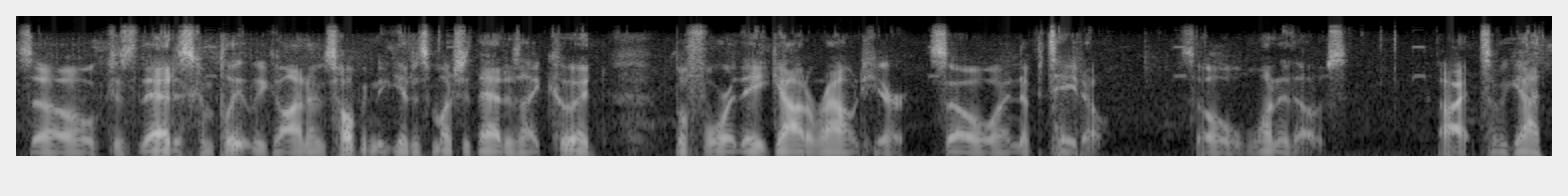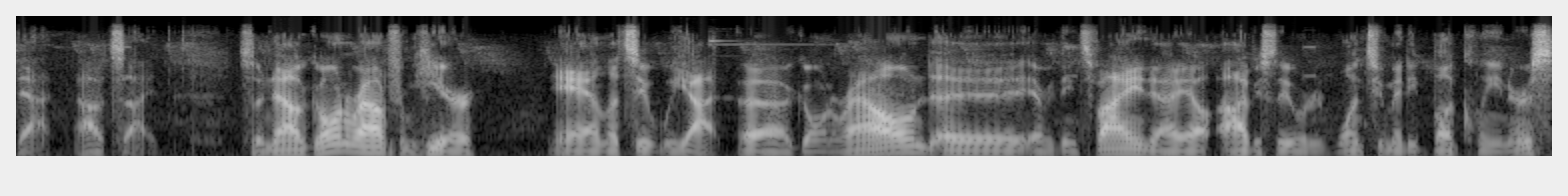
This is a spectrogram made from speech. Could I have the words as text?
So, because that is completely gone. I was hoping to get as much of that as I could before they got around here. So, and a potato. So, one of those. All right, so we got that outside. So now going around from here, and let's see what we got. Uh, going around, uh, everything's fine. I obviously ordered one too many bug cleaners.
